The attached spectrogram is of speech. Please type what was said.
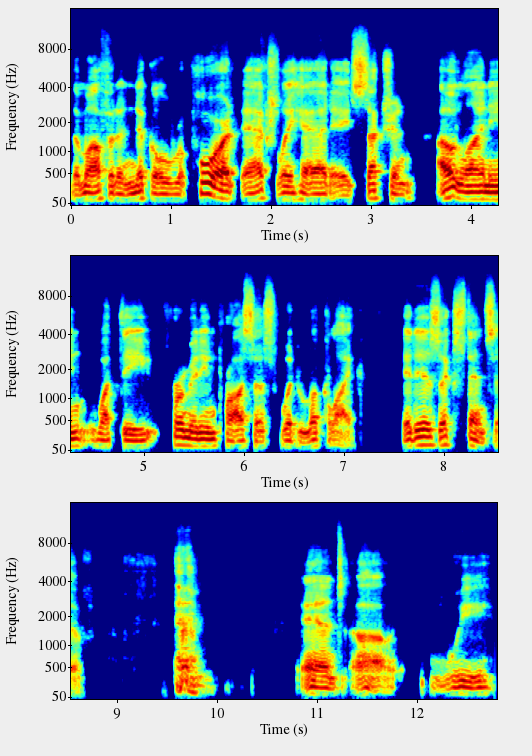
The Moffatt and Nichol report actually had a section outlining what the permitting process would look like. It is extensive. and uh, we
